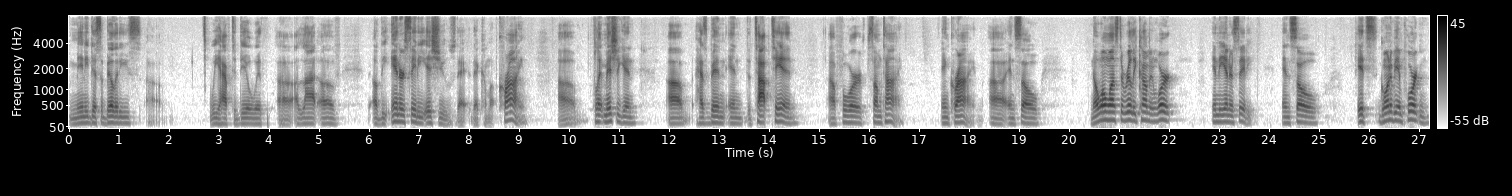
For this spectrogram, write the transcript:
many disabilities. Uh, we have to deal with uh, a lot of, of the inner city issues that, that come up. Crime. Uh, Flint, Michigan uh, has been in the top 10 uh, for some time in crime. Uh, and so no one wants to really come and work in the inner city. And so it's going to be important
